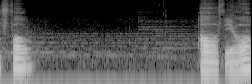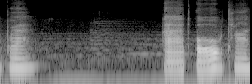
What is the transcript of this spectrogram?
fall of your breath at all times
